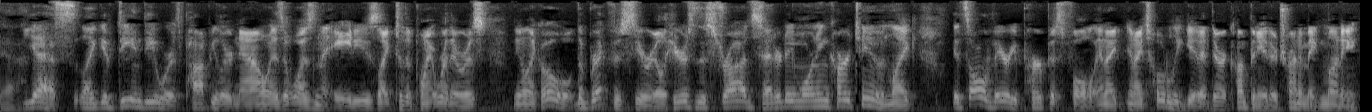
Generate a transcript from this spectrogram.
Yeah. Yes, like if D and D were as popular now as it was in the '80s, like to the point where there was, you know, like oh, the breakfast cereal. Here's the Strahd Saturday morning cartoon. Like it's all very purposeful, and I and I totally get it. They're a company; they're trying to make money.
